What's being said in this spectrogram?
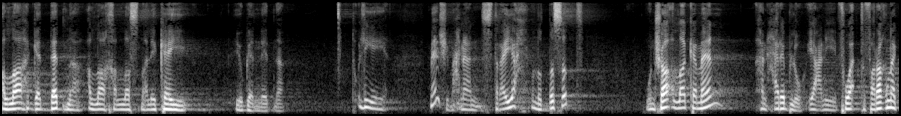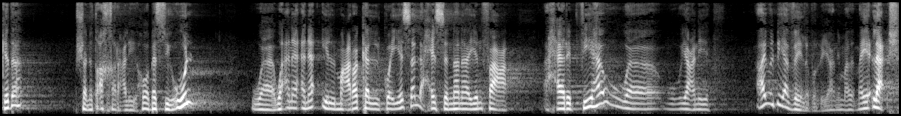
الله جددنا الله خلصنا لكي يجندنا. تقول لي ماشي ما إحنا هنستريح ونتبسط وإن شاء الله كمان هنحارب له. يعني في وقت فراغنا كده مش هنتأخر عليه. هو بس يقول و... وأنا أنقي المعركة الكويسة اللي أحس إن أنا ينفع أحارب فيها و... ويعني I will be available. يعني ما, ما يقلقش.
